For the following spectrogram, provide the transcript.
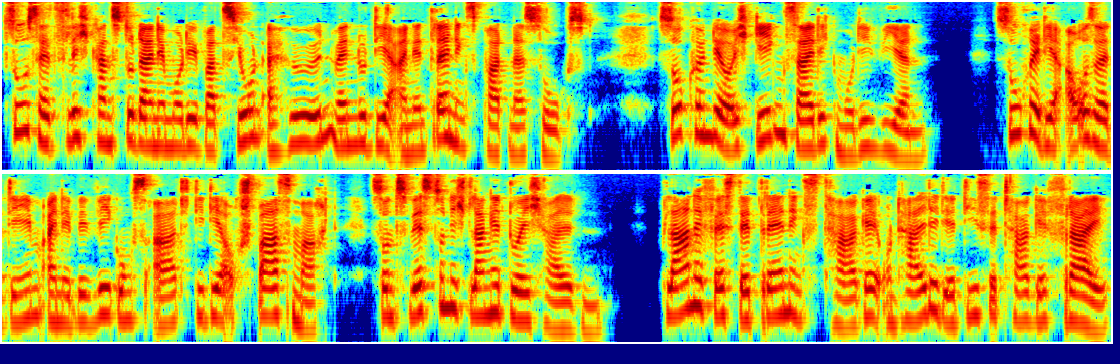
Zusätzlich kannst du deine Motivation erhöhen, wenn du dir einen Trainingspartner suchst. So könnt ihr euch gegenseitig motivieren. Suche dir außerdem eine Bewegungsart, die dir auch Spaß macht, sonst wirst du nicht lange durchhalten. Plane feste Trainingstage und halte dir diese Tage frei.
